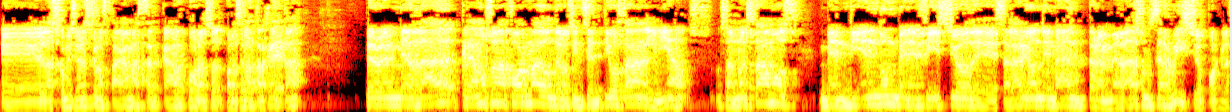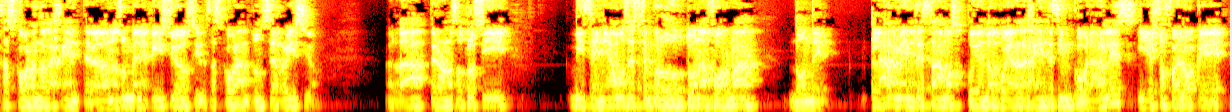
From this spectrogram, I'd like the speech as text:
eh, las comisiones que nos paga Mastercard por hacer, por hacer la tarjeta. Pero en verdad creamos una forma donde los incentivos estaban alineados. O sea, no estábamos vendiendo un beneficio de salario on demand, pero en verdad es un servicio porque le estás cobrando a la gente, ¿verdad? No es un beneficio si le estás cobrando un servicio, ¿verdad? Pero nosotros sí diseñamos este producto de una forma donde claramente estábamos pudiendo apoyar a la gente sin cobrarles y eso fue lo que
